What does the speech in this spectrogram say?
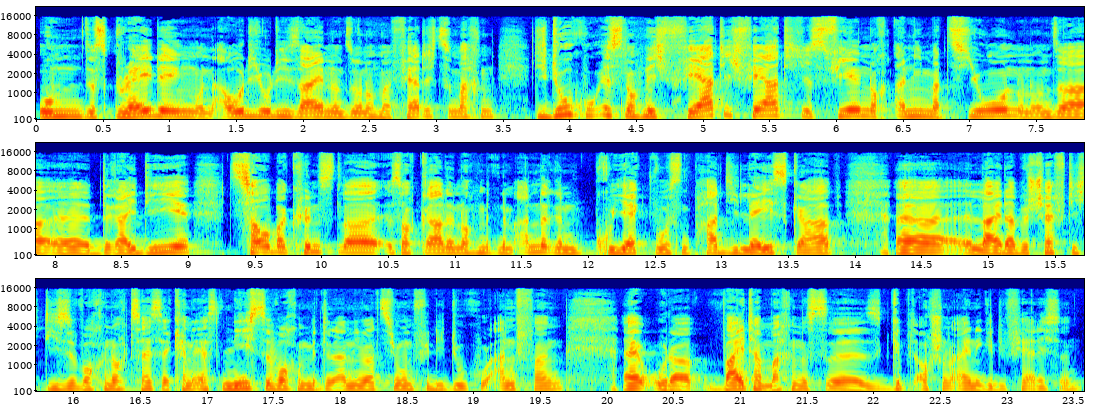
um das Grading und Audiodesign und so nochmal fertig zu machen. Die Doku ist noch nicht fertig, fertig. Es fehlen noch Animationen und unser äh, 3D-Zauberkünstler ist auch gerade noch mit einem anderen Projekt, wo es ein paar Delays gab, äh, leider beschäftigt diese Woche noch. Das heißt, er kann erst nächste Woche mit den Animationen für die Doku anfangen äh, oder weitermachen. Es äh, gibt auch schon einige, die fertig sind.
